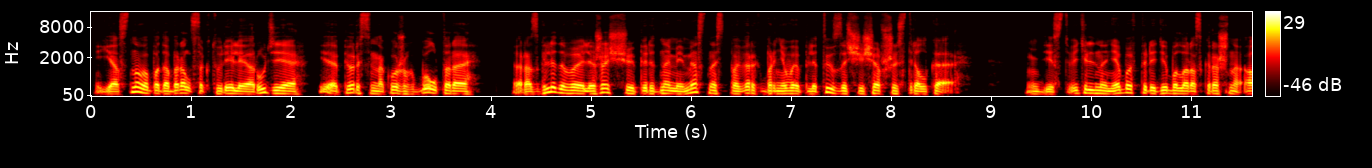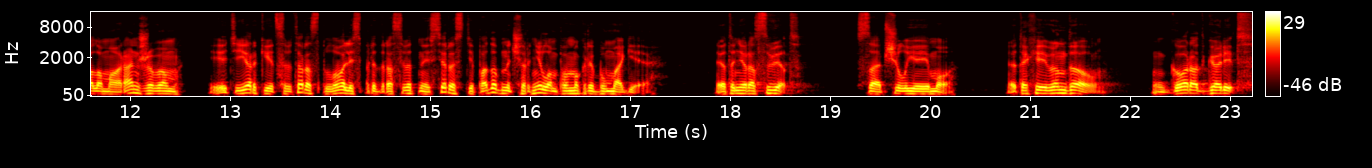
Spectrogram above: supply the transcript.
Я снова подобрался к турели орудия и оперся на кожух Болтера, разглядывая лежащую перед нами местность поверх броневой плиты, защищавшей стрелка. Действительно, небо впереди было раскрашено алым-оранжевым, и эти яркие цвета расплывались в предрассветной серости, подобно чернилам по мокрой бумаге. «Это не рассвет», — сообщил я ему. «Это Хейвендаун. Город горит».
